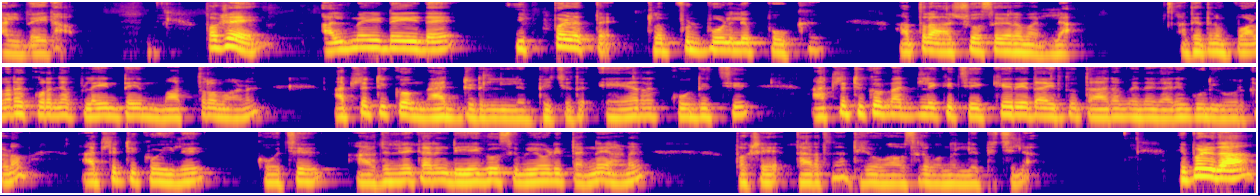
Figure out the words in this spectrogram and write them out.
അൽബൈഡ പക്ഷേ അൽമൈഡയുടെ ഇപ്പോഴത്തെ ക്ലബ് ഫുട്ബോളിലെ പോക്ക് അത്ര ആശ്വാസകരമല്ല. അദ്ദേഹത്തിന് വളരെ കുറഞ്ഞ പ്ലെയിൻ ടൈം മാത്രമാണ് അത്ലറ്റിക്കോ മാഡ്രിഡിൽ ലഭിച്ചത്. ഏറെ കൊതിച്ച് അത്ലറ്റിക്കോ മാഡ്രിഡിലേക്ക് ചേക്കേറിയതായിരുന്നു താരം എന്ന കാര്യം കൂടി ഓർക്കണം. അത്ലറ്റിക്കോയിലെ കോച്ച് അർജന്റീനക്കാരൻ ഡിയേഗോ സിമിയോഡി തന്നെയാണ്. പക്ഷേ താരത്തിന് അധികം അവസരമൊന്നും ലഭിച്ചില്ല. ഇപ്പോഴിതാ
